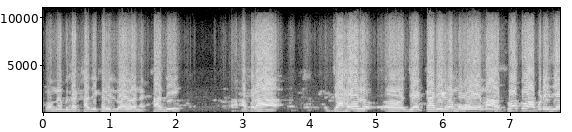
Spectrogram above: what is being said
તો અમે બધા ખાદી ખરીદવા આવ્યા અને ખાદી આપણા જાહેર જે કાર્યક્રમો હોય એમાં અથવા તો આપણે જે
